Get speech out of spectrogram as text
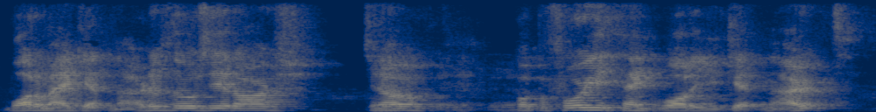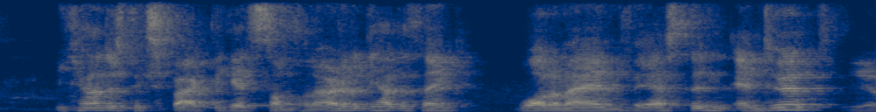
what am I getting out of those eight hours? You know, yeah, yeah. but before you think what are you getting out, you can't just expect to get something out of it. You have to think, what am I investing into it? Yeah.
